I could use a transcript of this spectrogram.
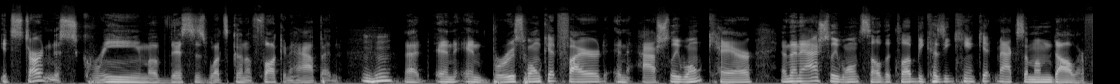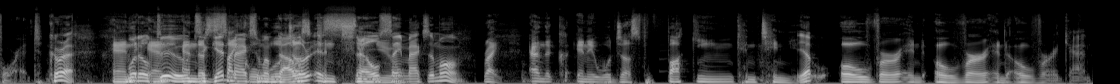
it's starting to scream of this is what's going to fucking happen. Mm-hmm. That and and Bruce won't get fired, and Ashley won't care, and then Ashley won't sell the club because he can't get maximum dollar for it. Correct. And- what he'll and- do and to get maximum dollar is sell continue. Saint-Maximin. Right. And the and it will just fucking continue Yep. over and over and over again.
